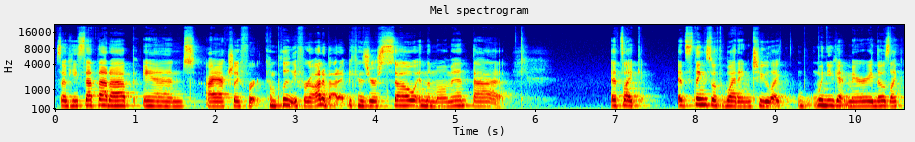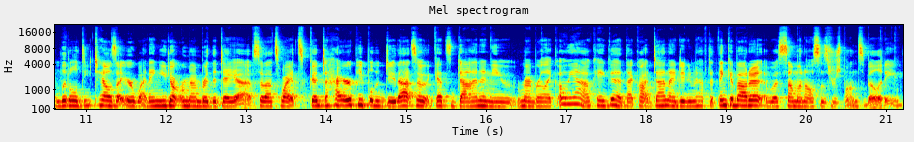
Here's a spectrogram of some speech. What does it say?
So he set that up and I actually for, completely forgot about it because you're so in the moment that it's like it's things with wedding too like when you get married those like little details at your wedding you don't remember the day of. So that's why it's good to hire people to do that so it gets done and you remember like oh yeah okay good that got done. I didn't even have to think about it. It was someone else's responsibility.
